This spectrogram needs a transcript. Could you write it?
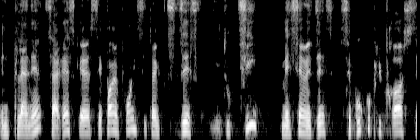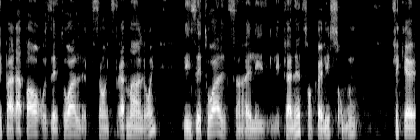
une planète, ça reste que c'est pas un point, c'est un petit disque. Il est tout petit, mais c'est un disque. C'est beaucoup plus proche, c'est par rapport aux étoiles qui sont extrêmement loin. Les étoiles, euh, les, planètes sont collées sur nous. Fait que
